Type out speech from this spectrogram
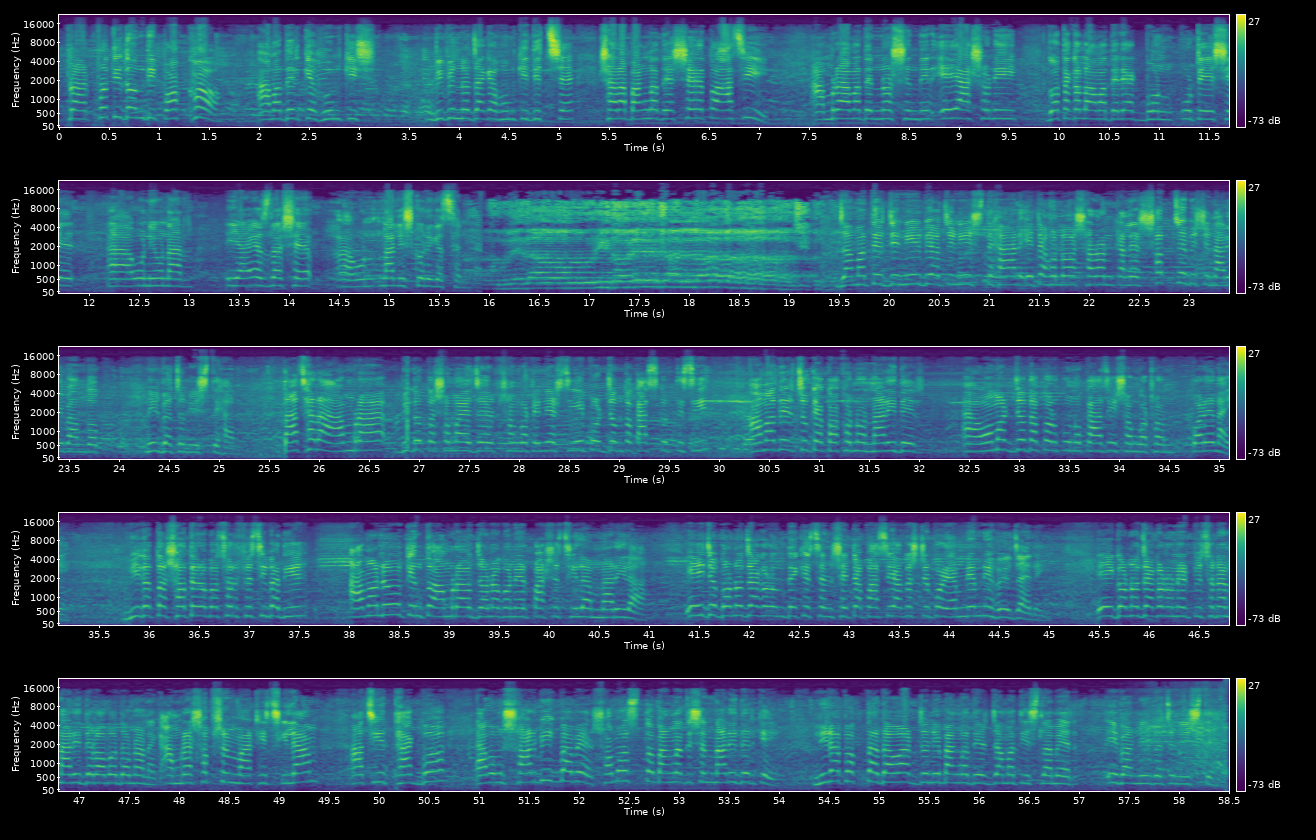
আপনার প্রতিদ্বন্দ্বী পক্ষ আমাদেরকে হুমকি বিভিন্ন জায়গায় হুমকি দিচ্ছে। সারা বাংলাদেশে তো আছি। আমরা আমাদের নরসিংদীর এই আসনেই গতকাল আমাদের এক বোন কোর্টে এসে উনি ওনার ইয়া এজলাসে নালিশ করে গেছেন। জামাতের যে নির্বাচনী ইশতেহার এটা হলো স্মরণকালের সবচেয়ে বেশি নারী বান্ধব নির্বাচনী ইশতেহার। তাছাড়া আমরা বিগত সময়ে যে সংগঠনে এসেছি, এই পর্যন্ত কাজ করতেছি। আমাদের চোখে কখনো নারীদের অমর্যাদাকর কোনো কাজ এই সংগঠন করে নাই। বিগত সতেরো বছর ফেসিবাদী, আমলেও কিন্তু আমরা জনগণের পাশে ছিলাম নারীরা। এই যে গণজাগরণ দেখেছেন, সেটা পাঁচই আগস্টের পর এমনি এমনি হয়ে যায় নাই। এই গণজাগরণের পিছনে নারীদের অবদান অনেক। আমরা সবসময় মাঠে ছিলাম, আছি, থাকব এবং সার্বিকভাবে সমস্ত বাংলাদেশের নারীদেরকে নিরাপত্তা দেওয়ার জন্য বাংলাদেশ জামাত ইসলামের এবার নির্বাচনী ইশতেহার।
